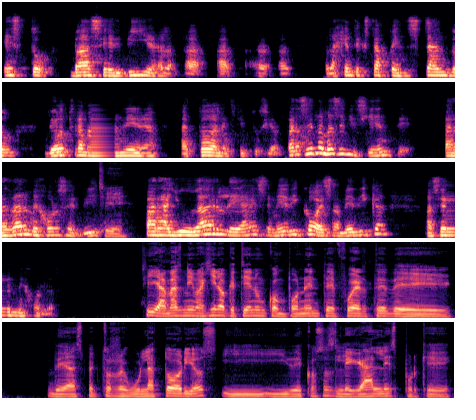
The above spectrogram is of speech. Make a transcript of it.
esto va a servir a la, gente que está pensando de otra manera a toda la institución, para hacerla más eficiente, para dar mejor servicio, para ayudarle a ese médico, a esa médica, a hacer mejor las cosas. Sí, además me imagino que tiene un componente fuerte de de aspectos regulatorios y, de cosas legales, porque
